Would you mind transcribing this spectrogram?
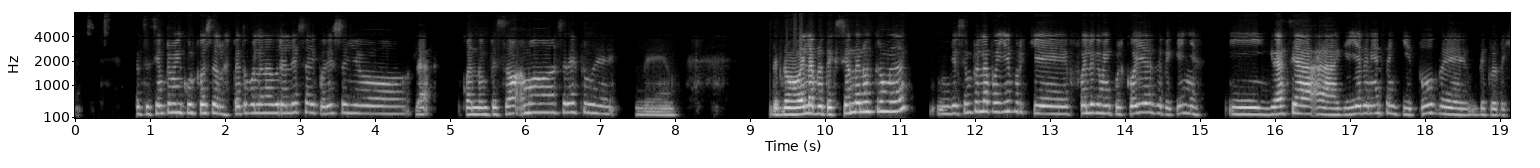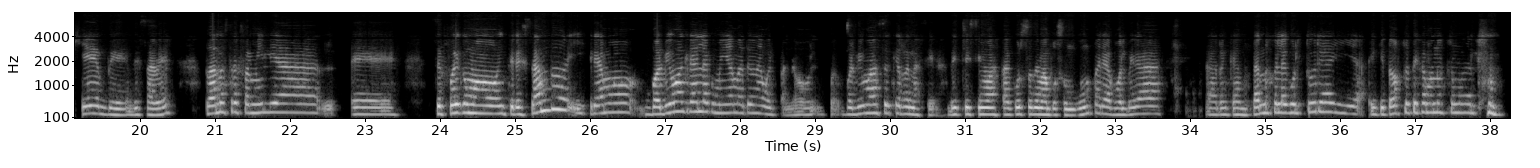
Entonces siempre me inculcó ese respeto por la naturaleza y por eso yo, la- cuando empezamos a hacer esto de, de, promover la protección de nuestra humedal, yo siempre la apoyé porque fue lo que me inculcó ella desde pequeña. Y gracias a que ella tenía esa inquietud de, de proteger, de, de saber, toda nuestra familia eh, se fue como interesando y creamos, volvimos a crear la comunidad Mateo Nahuelpan, ¿no? Vol- volvimos a hacer que renaciera. De hecho, hicimos hasta cursos de Mapuzungún para volver a, a reencantarnos con la cultura y que todos protejamos nuestro modelo.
